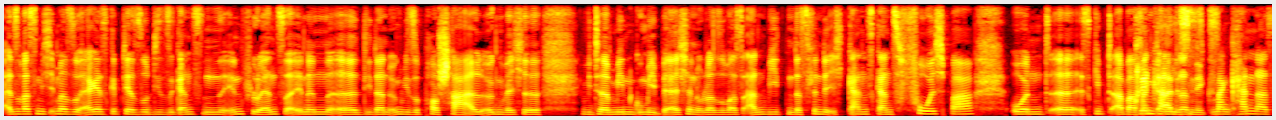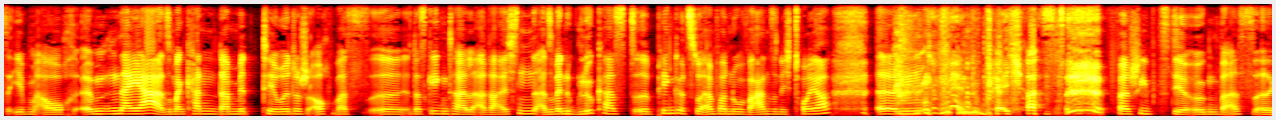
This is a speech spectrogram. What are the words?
also was mich immer so ärgert, es gibt ja so diese ganzen InfluencerInnen, äh, die dann irgendwie so pauschal irgendwelche Vitamingummibärchen oder sowas anbieten. Das finde ich ganz, ganz furchtbar. Und äh, es gibt aber, man kann, das, nix. man kann das eben auch, ähm, naja, also man kann damit theoretisch auch was, äh, das Gegenteil erreichen. Also wenn du Glück hast, äh, pinkelst du einfach nur wahnsinnig teuer. Ähm, wenn du Pech hast, verschiebt's dir irgendwas. Äh,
